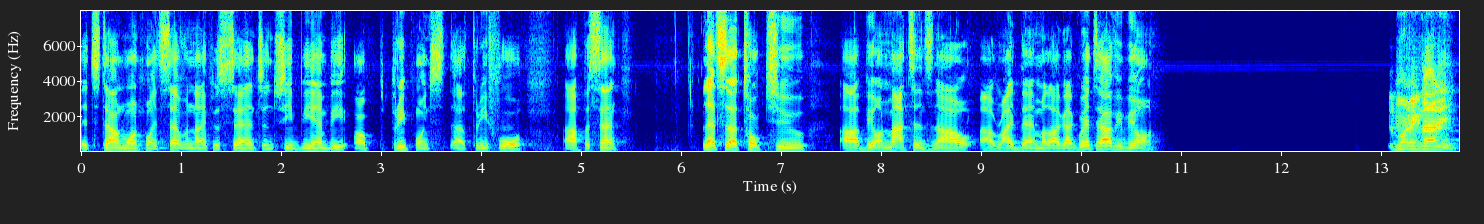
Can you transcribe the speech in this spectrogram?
It's down 1.79%, and CBNB up 3.34%. Uh, Let's uh, talk to uh, Bjorn now, uh, right there in Malaga. Great to have you, Bjorn. Good morning, Ladi. Good,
